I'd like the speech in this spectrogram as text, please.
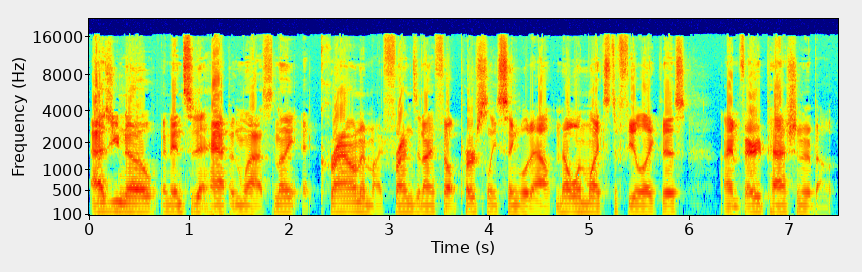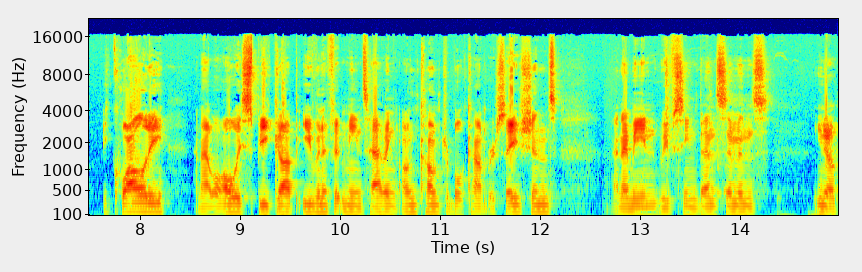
As you know, an incident happened last night at Crown, and my friends and I felt personally singled out. No one likes to feel like this. I am very passionate about equality, and I will always speak up, even if it means having uncomfortable conversations. And I mean, we've seen Ben Simmons, you know,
